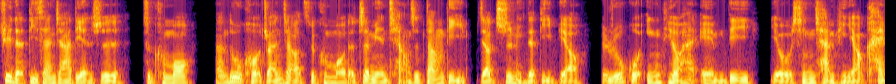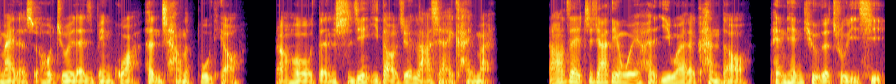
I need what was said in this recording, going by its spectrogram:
去的第三家店是 Zukumo，那路口转角 Zukumo 的正面墙是当地比较知名的地标。如果 Intel 和 AMD 有新产品要开卖的时候，就会在这边挂很长的布条，然后等时间一到就拉下来开卖。然后在这家店，我也很意外的看到 Pentium 的处理器。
